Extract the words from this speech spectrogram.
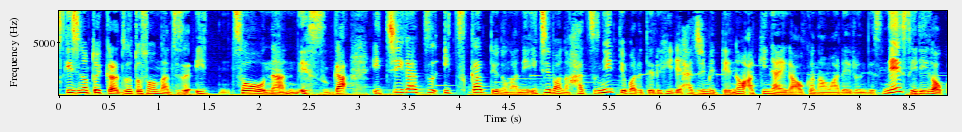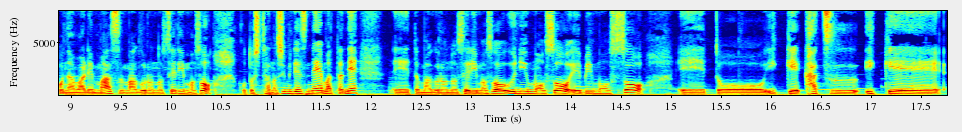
築地の時からずっとそうなんですそうなんですが、1月5日っていうのがね、市場の初にって呼ばれてる日で初めての商いが行われるんですね。競りが行われます。マグロの競りもそう。今年楽しみですね。またね、えっ、ー、と、マグロの競りもそう、ウニもそう、エビもそう、えっ、ー、と、池、カツ、池、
